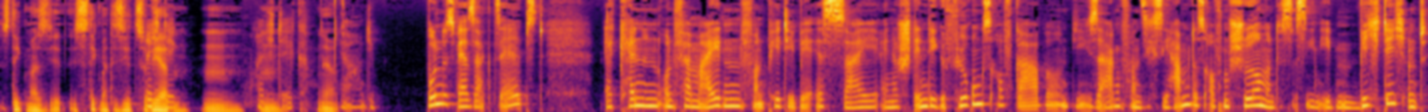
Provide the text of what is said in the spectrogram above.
stigmatisi stigmatisiert zu Richtig. werden. Hm, hm. Richtig. Ja. Ja, die Bundeswehr sagt selbst, Erkennen und Vermeiden von PTBS sei eine ständige Führungsaufgabe und die sagen von sich, sie haben das auf dem Schirm und das ist ihnen eben wichtig und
